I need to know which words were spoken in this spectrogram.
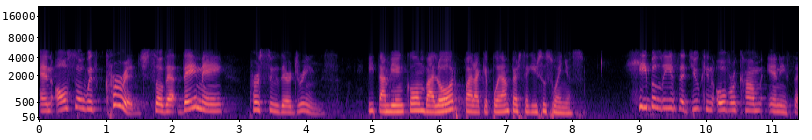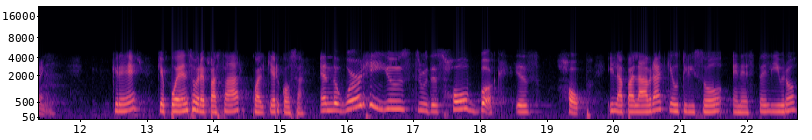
And also with courage so that they may pursue their dreams. Y también con valor para que puedan perseguir sus sueños. He believes that you can overcome anything. Cree que pueden sobrepasar cualquier cosa. And the word he used through this whole book is hope. Y la palabra que utilizó en este libro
